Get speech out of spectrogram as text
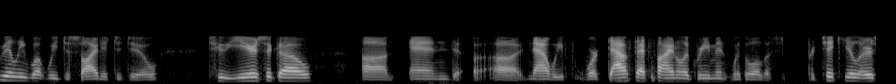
really what we decided to do two years ago. Um, and uh, now we've worked out that final agreement with all the particulars.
